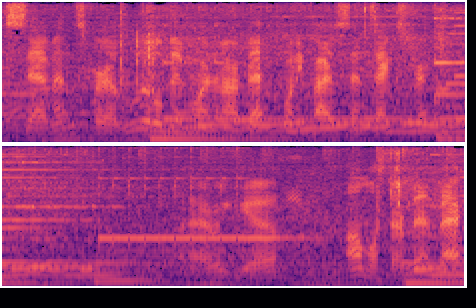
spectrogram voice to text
Mixed sevens for a little bit more than our bet, 25 cents extra. There we go. Almost our bet back.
